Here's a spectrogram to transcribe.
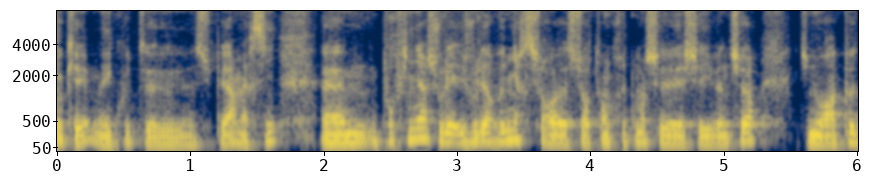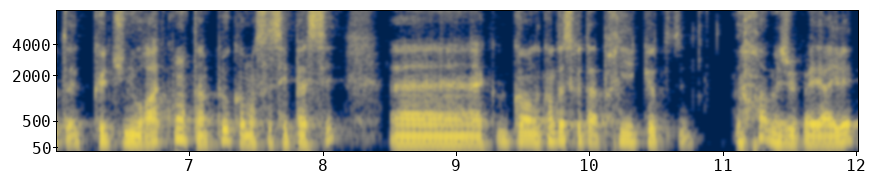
Ok, bah écoute, euh, super, merci. Euh, pour finir, je voulais, revenir sur, ton recrutement chez, chez eVenture, que tu nous, racontes, que tu nous racontes un peu comment ça s'est passé. Euh, quand est-ce que tu as pris, que oh, mais je vais pas y arriver.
